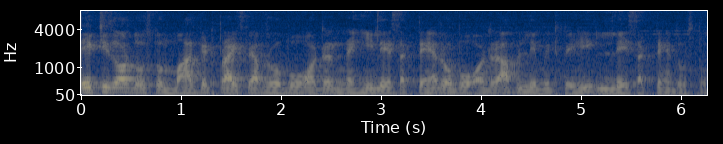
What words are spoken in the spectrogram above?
एक चीज़ और दोस्तों मार्केट प्राइस पे आप रोबो ऑर्डर नहीं ले सकते हैं रोबो ऑर्डर आप लिमिट पे ही ले सकते हैं दोस्तों।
